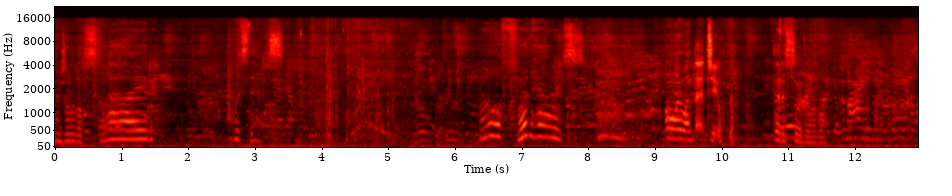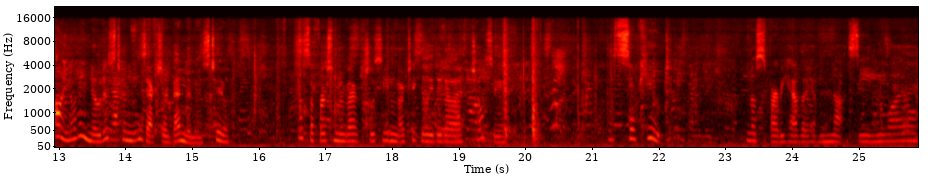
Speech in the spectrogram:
There's a little slide. What's this? Oh, a fun house. Oh, I want that too. That is so adorable. Oh, you know what I noticed? Her knees actually bend in this too. That's the first time I've actually seen an articulated uh, Chelsea. That's so cute. What else does Barbie have that I have not seen in a while?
